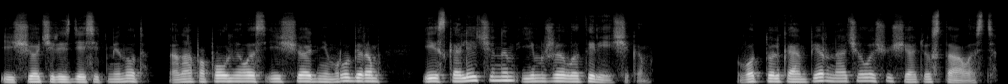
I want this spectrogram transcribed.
Еще через 10 минут она пополнилась еще одним рубером и искалеченным им же лотерейщиком. Вот только Ампер начал ощущать усталость.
